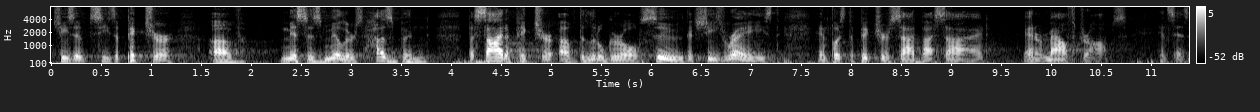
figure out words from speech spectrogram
she's a, sees a picture of Mrs. Miller's husband beside a picture of the little girl, Sue, that she's raised, and puts the pictures side by side, and her mouth drops and says,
